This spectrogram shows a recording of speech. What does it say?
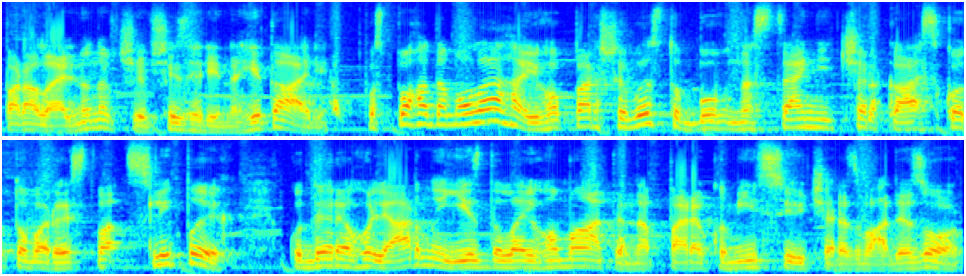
паралельно навчившись грі на гітарі. По спогадам Олега, його перший виступ був на сцені Черкаського товариства сліпих, куди регулярно їздила його мати на перекомісію через вади зору.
